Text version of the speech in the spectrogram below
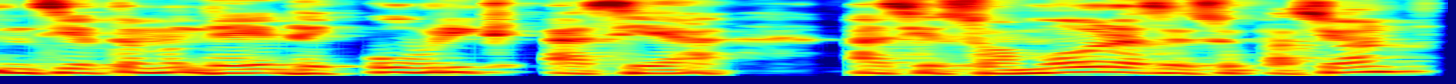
en cierto de, de Kubrick hacia, hacia su amor, hacia su pasión,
